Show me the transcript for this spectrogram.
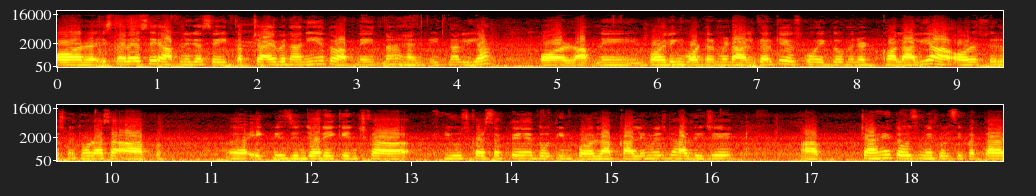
और इस तरह से आपने जैसे एक कप चाय बनानी है तो आपने इतना इतना लिया और आपने बॉइलिंग वाटर में डाल करके उसको एक दो मिनट खौला लिया और फिर उसमें थोड़ा सा आप एक पीस जिंजर एक इंच का यूज़ कर सकते हैं। दो तीन पर्ल आप काली मिर्च डाल दीजिए। आप चाहें तो उसमें तुलसी पत्ता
